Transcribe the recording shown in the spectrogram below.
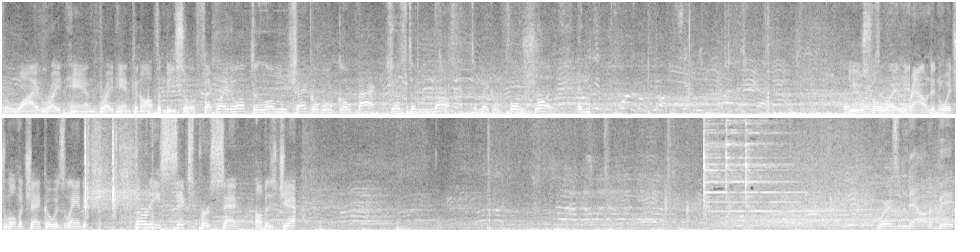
The wide right hand. Right hand can often be so effective. quite often Lomachenko will go back just enough to make him fall short. And Useful right hand. Round in which Lomachenko has landed 36% of his jab. wears him down a bit,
